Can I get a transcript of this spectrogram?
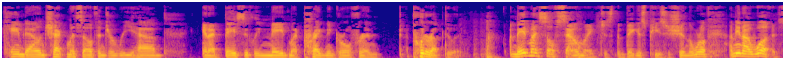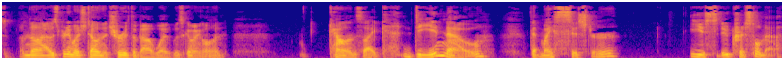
Came down, checked myself into rehab, and I basically made my pregnant girlfriend, Put her up to it. I made myself sound like just the biggest piece of shit in the world. I mean, I was. I'm not. I was pretty much telling the truth about what was going on. Callan's like, do you know that my sister used to do crystal meth?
